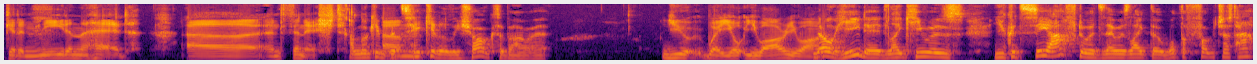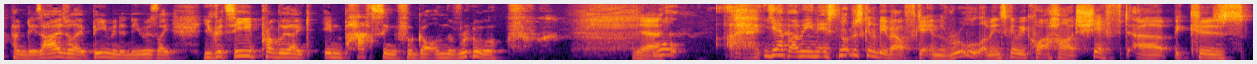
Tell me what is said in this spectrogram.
get a need in the head uh, and finished. I'm looking um, particularly um, shocked about it. You wait, you you are you are? No, he did. Like he was. You could see afterwards. There was like the what the fuck just happened. His eyes were like beaming, and he was like, you could see he'd probably like in passing forgotten the rule. Yeah. Well, yeah, but I mean, it's not just going to be about forgetting the rule. I mean, it's going to be quite a hard shift uh, because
